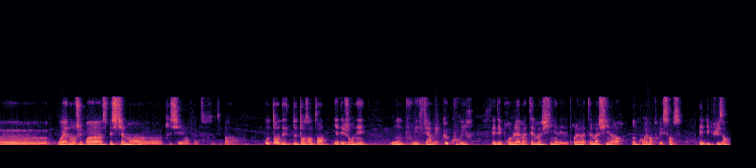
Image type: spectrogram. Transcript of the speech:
Euh, ouais, non, j'ai pas spécialement euh, apprécié en fait. C'était pas autant de, temps en temps. Il y a des journées où on ne pouvait faire mais que courir. Il y avait des problèmes à telle machine, il y avait des problèmes à telle machine. Alors on courait dans tous les sens, et épuisant.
